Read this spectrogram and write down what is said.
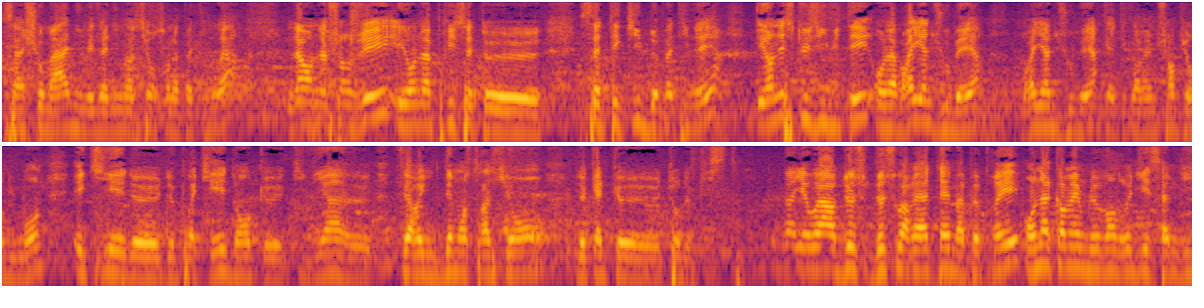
c'est un showman. Il met de l'animation sur la patinoire. Là, on a changé et on a pris cette, euh, cette équipe de patinaires. Et en exclusivité, on a Brian Joubert. Brian Joubert, qui a été quand même champion du monde et qui est de, de Poitiers, donc euh, qui vient euh, faire une démonstration de quelques tours de piste. Il va y avoir deux, soirées à thème à peu près. On a quand même le vendredi et samedi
